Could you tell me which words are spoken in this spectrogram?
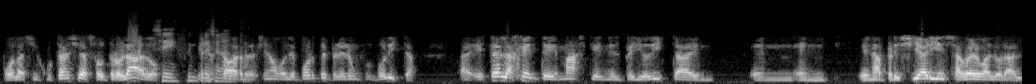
por las circunstancias otro lado. Sí, fue que no estaba relacionado con el deporte, pero era un futbolista. Ah, está en la gente más que en el periodista en, en, en, apreciar y en saber valorar.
